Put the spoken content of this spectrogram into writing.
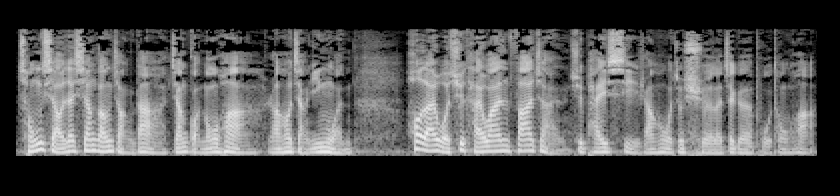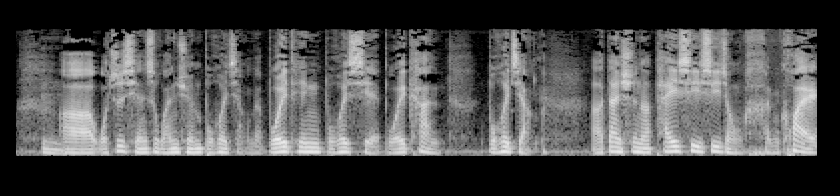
从小在香港长大，讲广东话，然后讲英文。后来我去台湾发展去拍戏，然后我就学了这个普通话。啊，我之前是完全不会讲的，不会听，不会写，不会看，不会讲。啊，但是呢，拍戏是一种很快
